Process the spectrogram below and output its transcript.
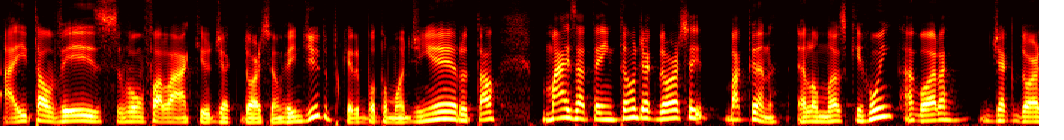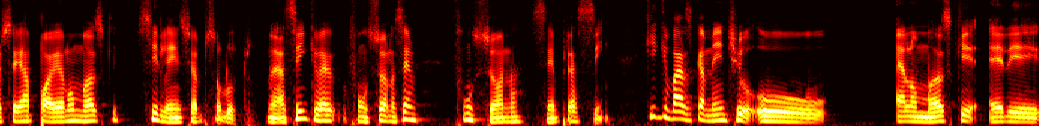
Aí talvez vão falar que o Jack Dorsey é um vendido, porque ele botou um monte de dinheiro e tal. Mas até então, Jack Dorsey, bacana. Elon Musk ruim, agora Jack Dorsey apoia Elon Musk, silêncio absoluto. Não é assim que funciona sempre? Funciona sempre assim. O que, que basicamente o Elon Musk ele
